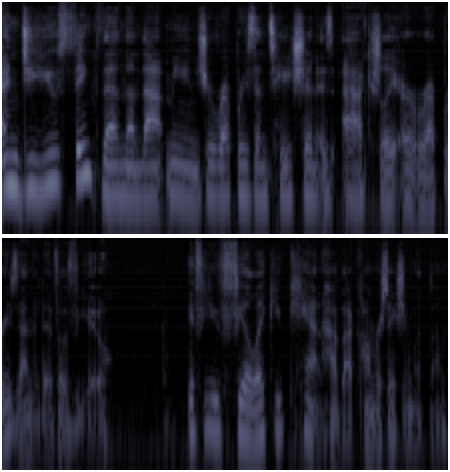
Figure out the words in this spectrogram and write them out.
And do you think then that that means your representation is actually a representative of you? If you feel like you can't have that conversation with them.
